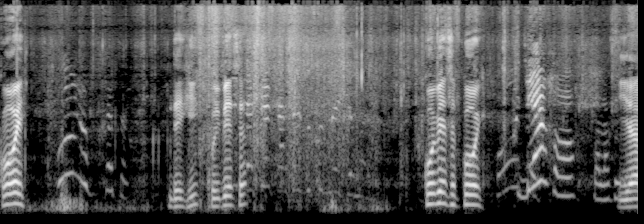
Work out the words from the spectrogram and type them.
কই। দেখি, কই বিয়েছে কই বিয়েছে কই? ইয়া,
